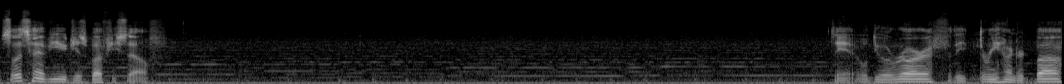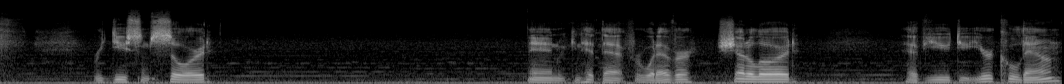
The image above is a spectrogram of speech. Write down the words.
So let's have you just buff yourself. So yeah, we'll do Aurora for the 300 buff, reduce some sword, and we can hit that for whatever. Shadow Lord, have you do your cooldown.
